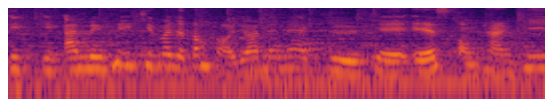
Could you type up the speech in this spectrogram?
อีกอีกอันหนึงที่คิดว่าจะต้องต่อยอดแน่ๆคือ KS ของทางที่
